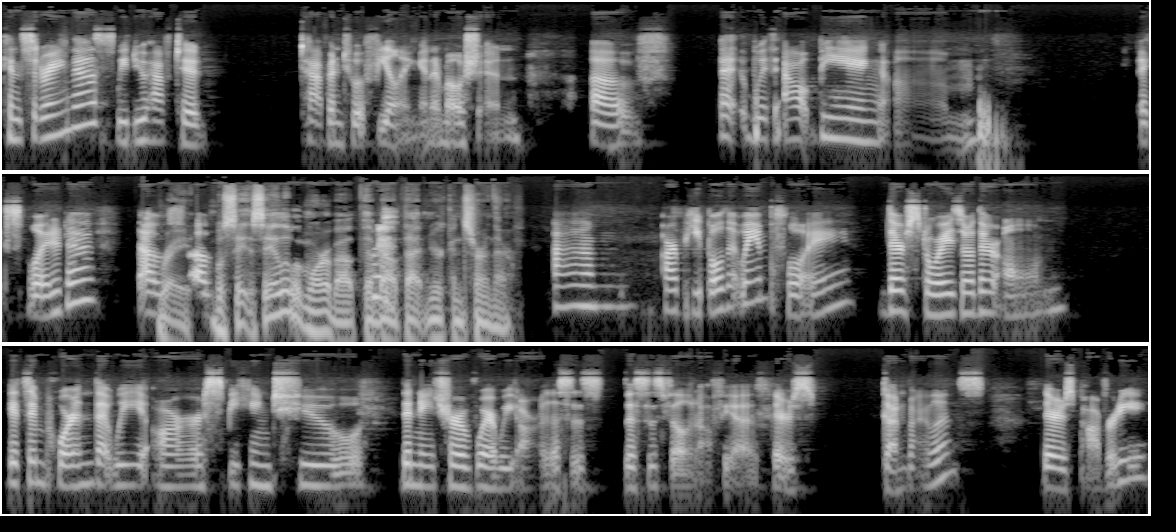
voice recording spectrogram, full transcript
considering this. We do have to tap into a feeling and emotion of uh, without being um, exploitative. Of, right. Of, well, say say a little bit more about the, about that and your concern there. Um, our people that we employ, their stories are their own it's important that we are speaking to the nature of where we are. This is this is Philadelphia. There's gun violence, there's poverty,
